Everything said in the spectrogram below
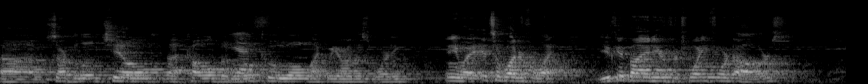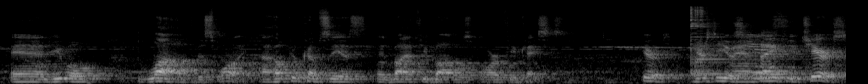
Um, served a little chilled, not cold, but a little cool, like we are this morning. Anyway, it's a wonderful wine. You can buy it here for $24, and you will love this wine. I hope you'll come see us and buy a few bottles or a few cases. Here's, here's to you, Anne. Cheers. Thank you. Cheers.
